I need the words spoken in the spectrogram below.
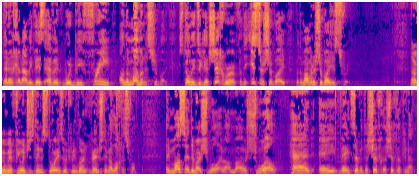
then in Chanami this Evid would be free on the Mamonis Shabbai. Still needs to get Shechur for the Isser Shabbai, but the Mamonis Shabbai is free. Now, I'm going to be a few interesting stories which we learned very interesting halachas from. A Moshe de Shmuel, uh, Shmuel had a maid servant, a Shifcha, Shifcha Kananis.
